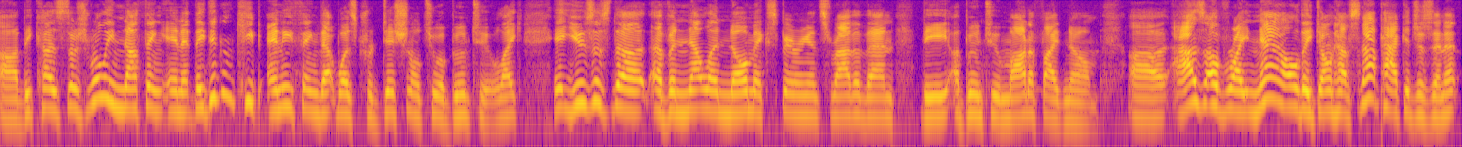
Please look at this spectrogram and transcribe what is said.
uh, because there's really nothing in it. They didn't keep anything that was traditional to Ubuntu. Like it uses the a vanilla GNOME experience rather than the Ubuntu modified GNOME. Uh, as of right now, they don't have snap packages in it,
